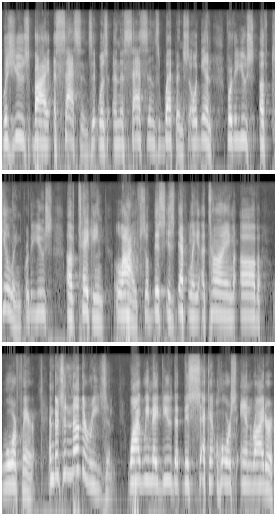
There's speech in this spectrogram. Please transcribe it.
was used by assassins. It was an assassin's weapon. So, again, for the use of killing, for the use of taking life. So, this is definitely a time of warfare. And there's another reason why we may view that this second horse and rider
